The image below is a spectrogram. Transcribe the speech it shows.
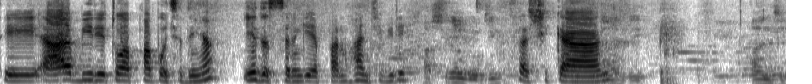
ਤੇ ਆ ਵੀਰੇ ਤੋਂ ਆਪਾਂ ਪੁੱਛਦੇ ਆ ਇਹ ਦੱਸਣਗੇ ਆਪਾਂ ਨੂੰ। ਹਾਂਜੀ ਵੀਰੇ। ਸਤਿ ਸ਼੍ਰੀ ਅਕਾਲ ਵੀਰ ਜੀ। ਸਤਿ ਸ਼੍ਰੀ ਅਕਾਲ। ਹਾਂਜੀ। ਹਾਂਜੀ।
